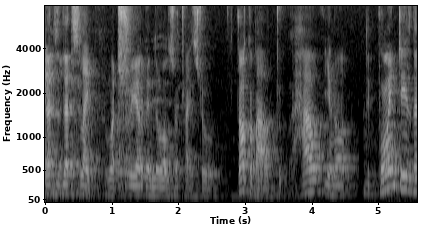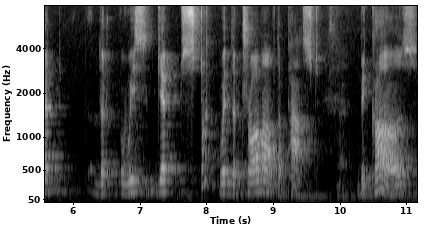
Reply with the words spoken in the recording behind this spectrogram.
That's, that's like what Sri Aurobindo also tries to talk about. How, you know, the point is that, that we get stuck with the trauma of the past because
